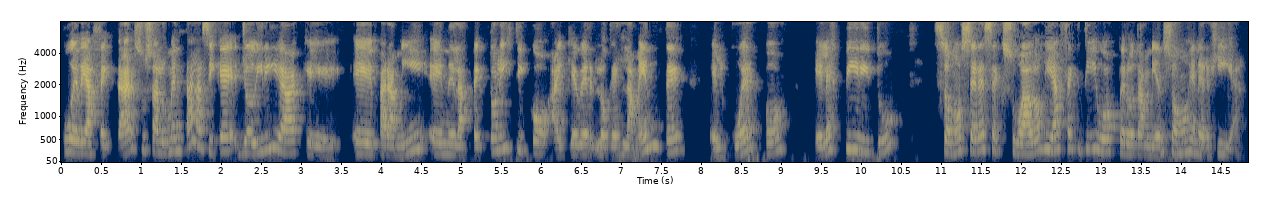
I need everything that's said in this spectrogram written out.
puede afectar su salud mental. Así que yo diría que eh, para mí en el aspecto holístico hay que ver lo que es la mente, el cuerpo, el espíritu. Somos seres sexuados y afectivos, pero también somos energía.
